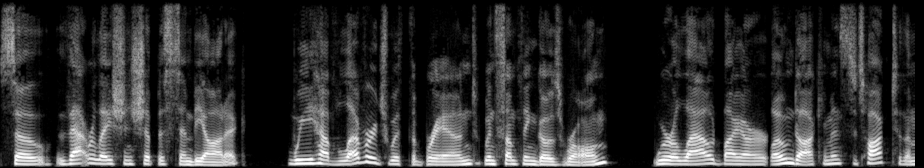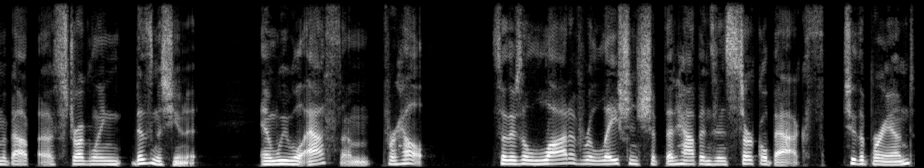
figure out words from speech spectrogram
So that relationship is symbiotic. We have leverage with the brand when something goes wrong. We're allowed by our loan documents to talk to them about a struggling business unit and we will ask them for help. So there's a lot of relationship that happens in circle backs to the brand.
